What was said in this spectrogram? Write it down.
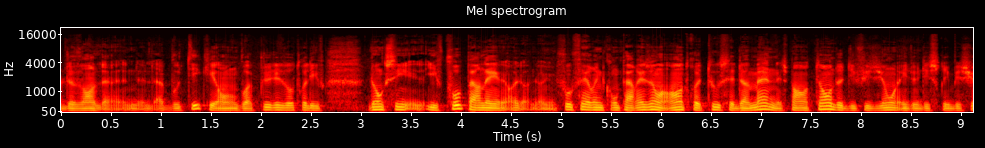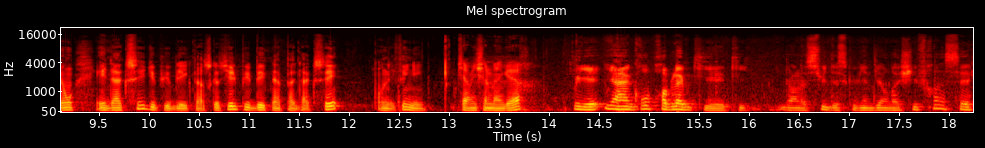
devant de, de la boutique et on ne voit plus les autres livres. Donc si, il faut parler, il faut faire une comparaison entre tous ces domaines, n'est-ce pas, en temps de diffusion et de distribution et d'accès du public. Parce que si le public n'a pas d'accès, on est fini. Pierre-Michel Minguer Oui, il y a un gros problème qui est, qui, dans la suite de ce que vient de dire André Chiffrin, c'est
